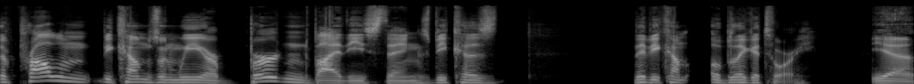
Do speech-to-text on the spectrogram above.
The problem becomes when we are burdened by these things because they become obligatory. Yeah.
